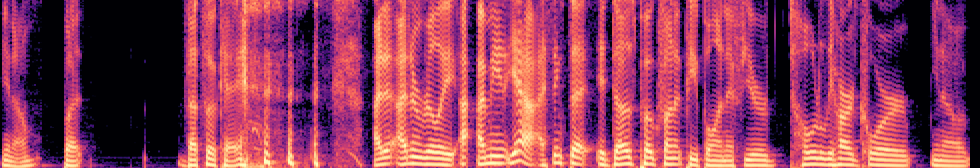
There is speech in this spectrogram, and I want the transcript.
you know, but that's okay. I, I didn't really. I, I mean, yeah, I think that it does poke fun at people, and if you're totally hardcore, you know,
